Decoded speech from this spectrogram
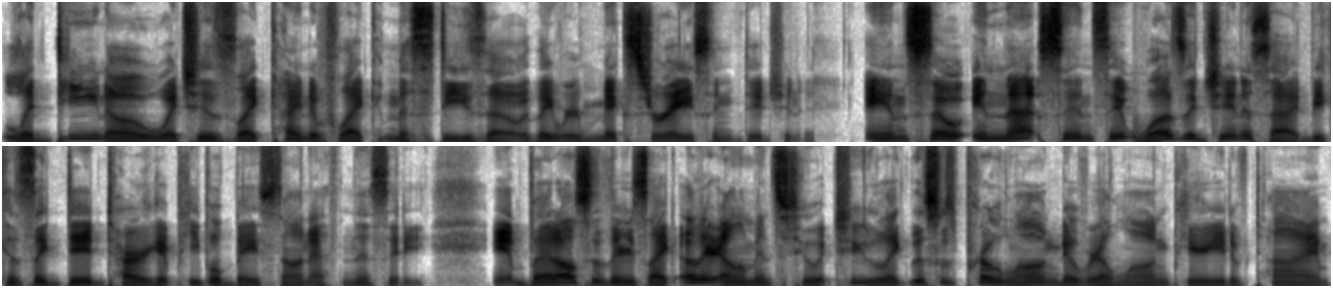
Ladino, which is like kind of like mestizo. They were mixed race indigenous. And so, in that sense, it was a genocide because they did target people based on ethnicity. And, but also, there's like other elements to it too. Like, this was prolonged over a long period of time.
